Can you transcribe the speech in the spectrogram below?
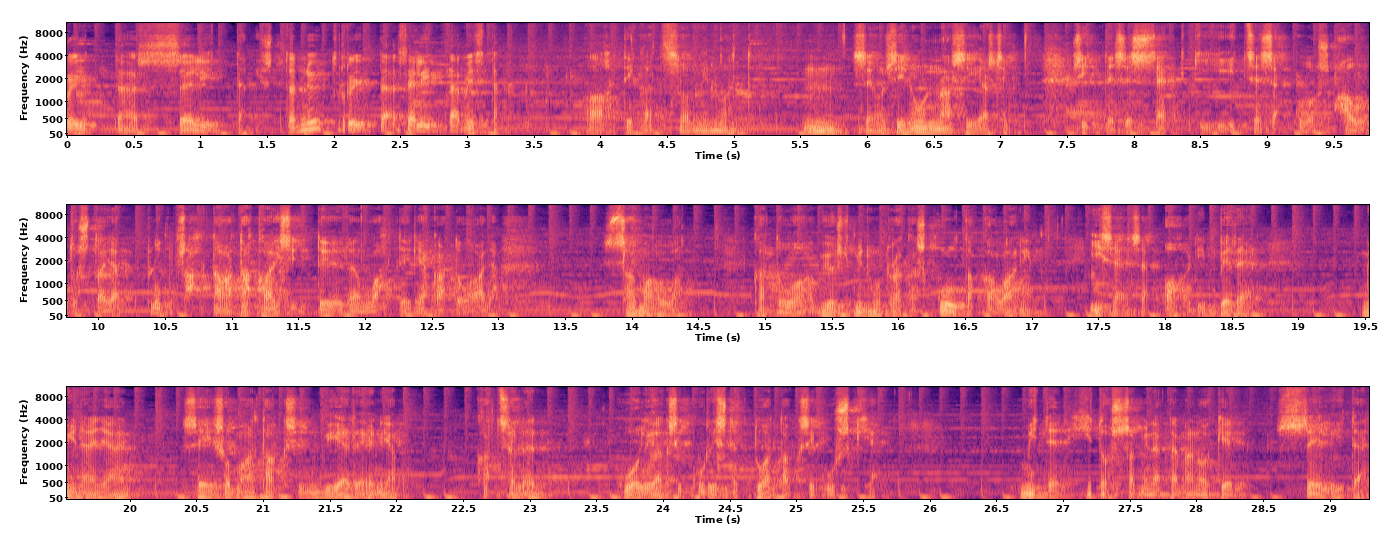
riittää selittämistä, nyt riittää selittämistä. Ahti katsoo minua, että Mm, se on sinun asiasi. Sitten se sätkii itsensä ulos autosta ja plumpsahtaa takaisin Töölönlahteen ja katoaa. Ja samalla katoaa myös minun rakas kultakalani isänsä Ahdin perään. Minä jään seisomaan taksin viereen ja katselen kuoliaksi kuristettua taksikuskia. Miten hitossa minä tämän oikein selitän?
